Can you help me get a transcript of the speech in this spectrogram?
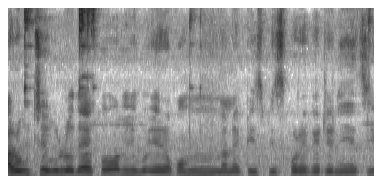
আর উচ্ছেগুলো দেখো, আমি এরকম মানে পিস পিস করে কেটে নিয়েছি।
